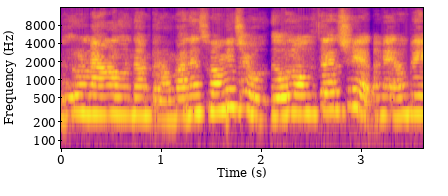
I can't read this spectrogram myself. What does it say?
ગુરુના નામ બ્રહ્માનંદ સ્વામી છે ઉદ્ધવનો અવતાર છે, અને અમે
